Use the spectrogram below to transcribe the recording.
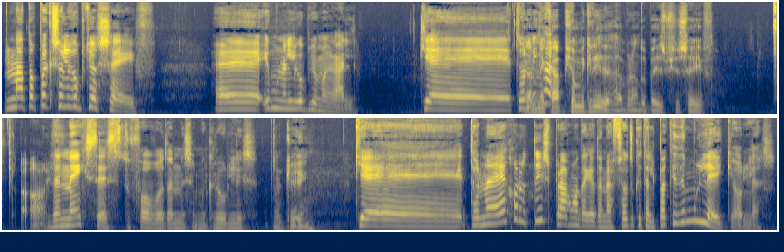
Να το παίξω λίγο πιο safe. Ε, ήμουν λίγο πιο μεγάλη. Και τον Αν είναι είχα... κάποιο μικρή δεν θα πρέπει να το παίζεις πιο safe. Όχι. Δεν έχεις αίσθηση του φόβου όταν είσαι μικρούλης. Οκ. Και τον έχω ρωτήσει πράγματα για τον εαυτό του και τα λοιπά και δεν μου λέει κιόλας.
